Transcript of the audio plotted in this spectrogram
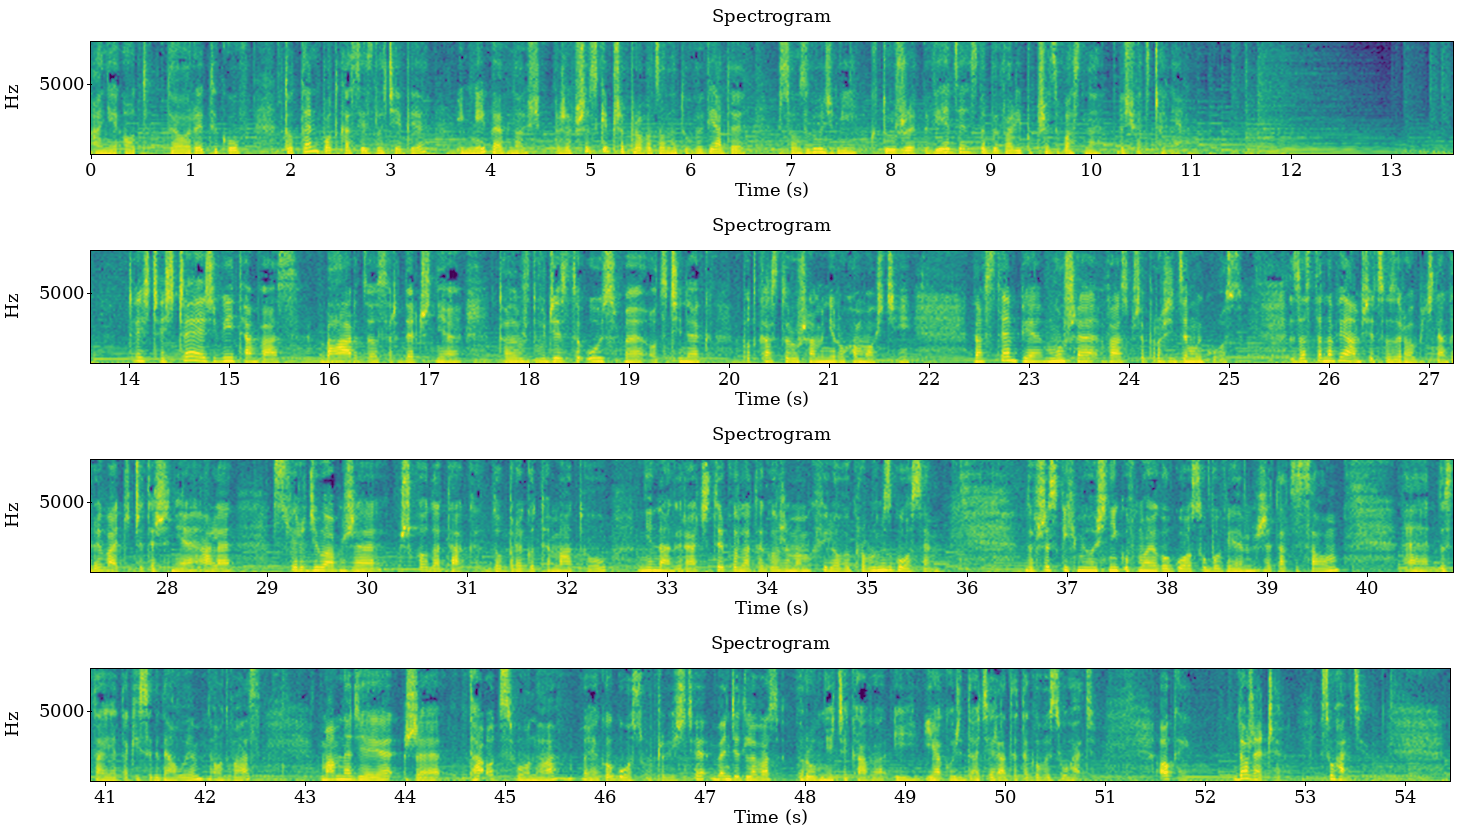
a nie od teoretyków, to ten podcast jest dla Ciebie i mniej pewność, że wszystkie przeprowadzone tu wywiady są z ludźmi, którzy wiedzę zdobywali poprzez własne doświadczenie. Cześć, cześć, cześć, witam Was bardzo serdecznie. To już 28 odcinek podcastu Ruszamy Nieruchomości. Na wstępie muszę Was przeprosić za mój głos. Zastanawiałam się, co zrobić, nagrywać czy też nie, ale stwierdziłam, że szkoda tak dobrego tematu nie nagrać, tylko dlatego, że mam chwilowy problem z głosem. Do wszystkich miłośników mojego głosu, bo wiem, że tacy są, e, dostaję takie sygnały od Was. Mam nadzieję, że ta odsłona mojego głosu oczywiście będzie dla Was równie ciekawa i jakoś dacie radę tego wysłuchać. Okej, okay. Do rzeczy. Słuchajcie.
